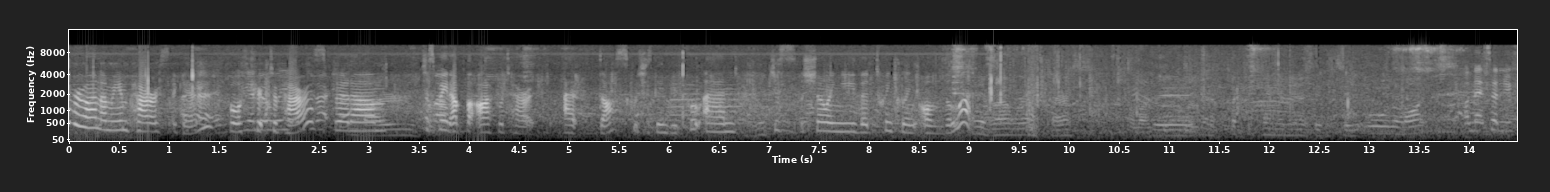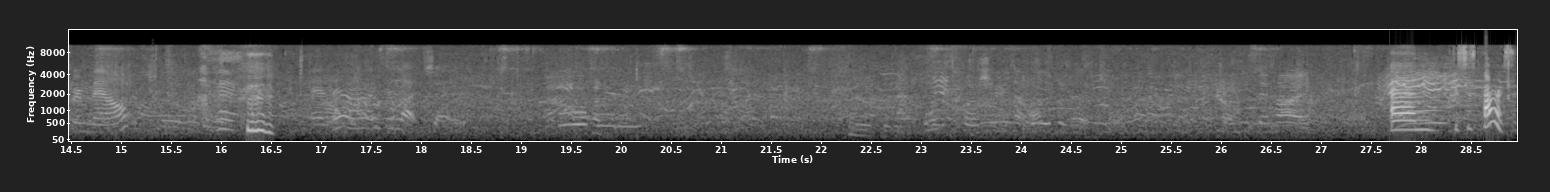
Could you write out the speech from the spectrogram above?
Hi everyone, I'm in Paris again, fourth trip to Paris, but um, just been up the Eiffel Tower at dusk, which has been beautiful, and just showing you the twinkling of the lights. everyone, we're in now. Oh, and that's a new friend, Mel. and now is the light show. Oh, pretty. And this is Paris.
